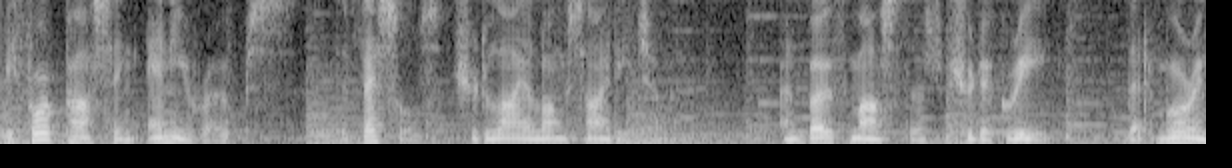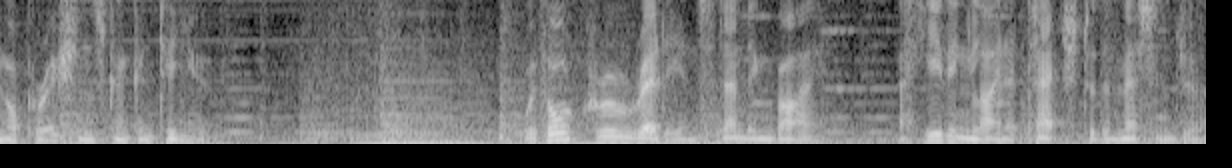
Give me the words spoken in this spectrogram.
Before passing any ropes, the vessels should lie alongside each other, and both masters should agree that mooring operations can continue. With all crew ready and standing by, a heaving line attached to the messenger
